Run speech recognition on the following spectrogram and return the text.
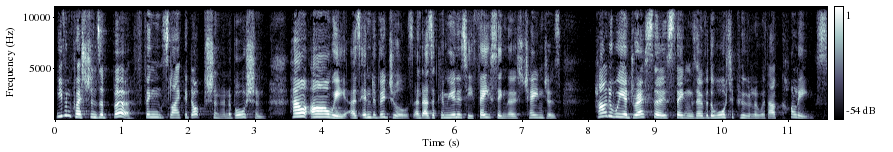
even questions of birth, things like adoption and abortion. How are we as individuals and as a community facing those changes? How do we address those things over the water cooler with our colleagues,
